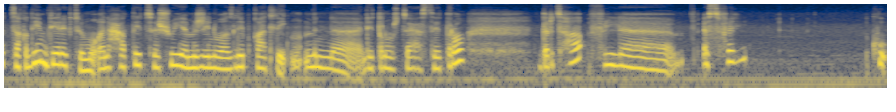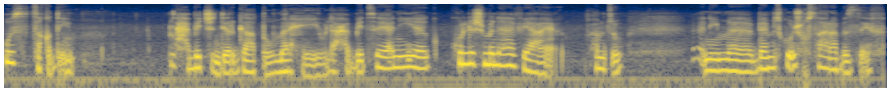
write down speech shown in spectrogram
التقديم directement أنا حطيت شوية من جينواز اللي بقات لي من les tranches تاع ال citron درتها في أسفل كؤوس التقديم. ما حبيتش ندير كاطو مرحي ولا حبيت يعني كلش منها فيها يعني فهمتوا؟ يعني ما تكونش خسارة بزاف.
